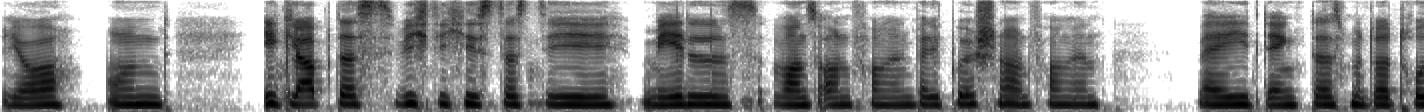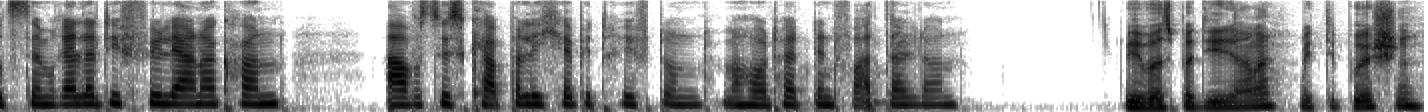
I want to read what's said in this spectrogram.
ja, und ich glaube, dass wichtig ist, dass die Mädels, wenn sie anfangen, bei den Burschen anfangen, weil ich denke, dass man da trotzdem relativ viel lernen kann, auch was das Körperliche betrifft und man hat halt den Vorteil dann. Wie war es bei dir, Jana, mit den Burschen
